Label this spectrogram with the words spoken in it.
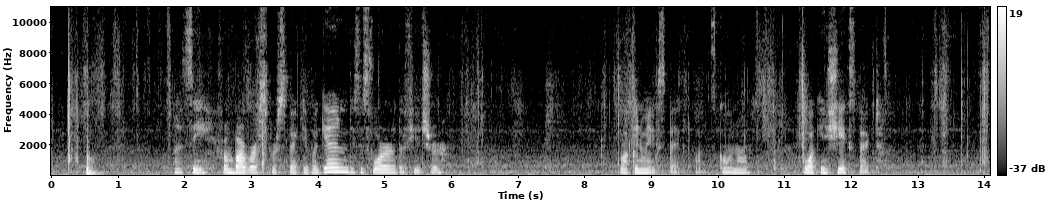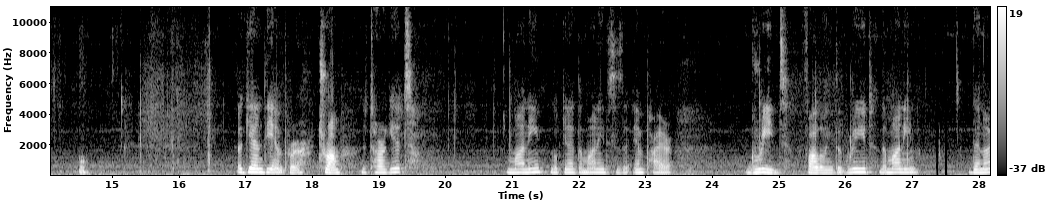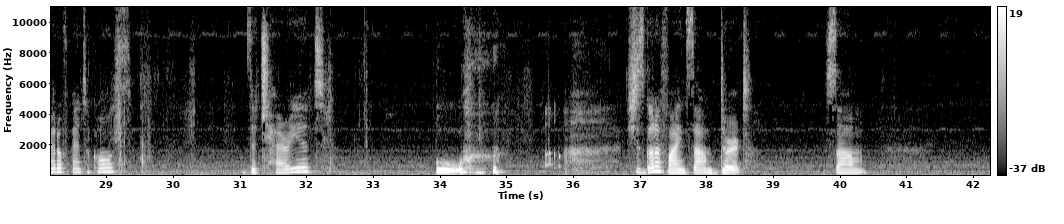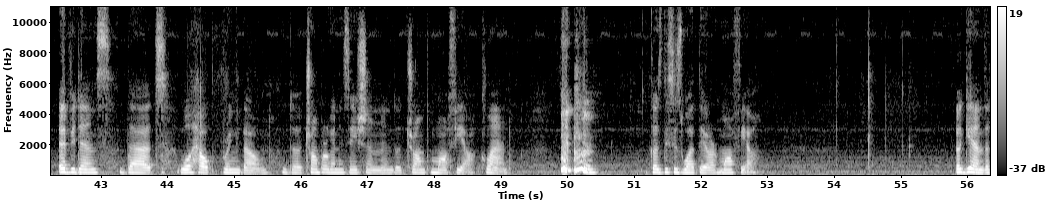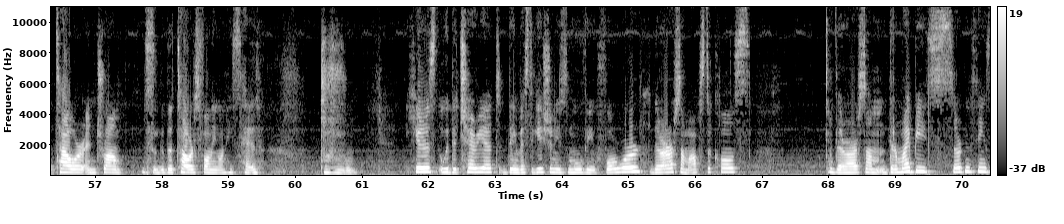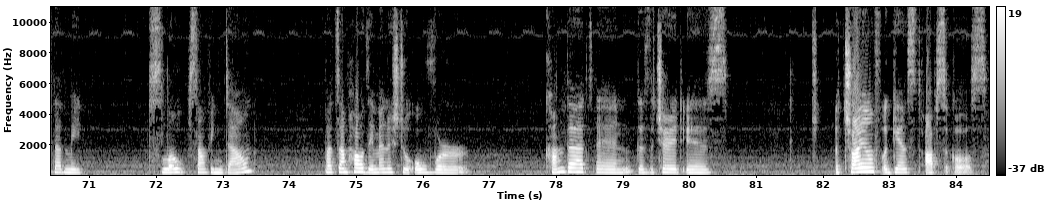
Let's see, from Barbara's perspective again, this is for the future. What can we expect? What's going on? What can she expect? Again, the Emperor, Trump, the target money looking at the money this is the empire. Greed following the greed the money. The knight of pentacles. The chariot. Ooh. She's gonna find some dirt. Some evidence that will help bring down the Trump organization and the Trump mafia clan because this is what they are mafia. Again the tower and Trump the tower's falling on his head. Here's with the chariot the investigation is moving forward. There are some obstacles. There are some there might be certain things that may slow something down but somehow they managed to overcome that and because the chariot is a triumph against obstacles.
